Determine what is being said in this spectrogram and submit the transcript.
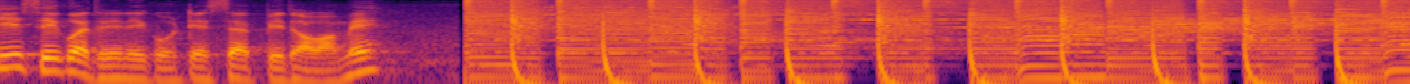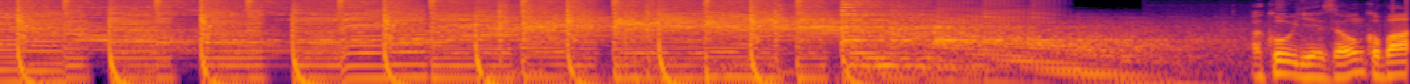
ကြေးဈေးကွက်သတင်းတွေကိုတင်ဆက်ပေးသွားပါမယ် အခုအရင်ဆုံးကမ္ဘာ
